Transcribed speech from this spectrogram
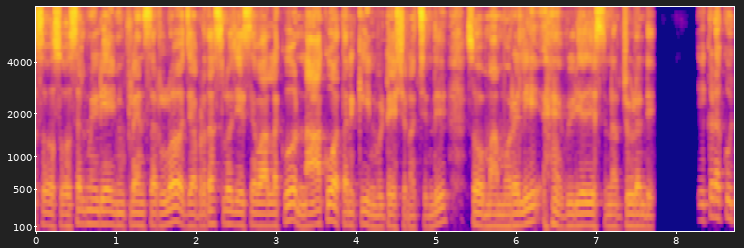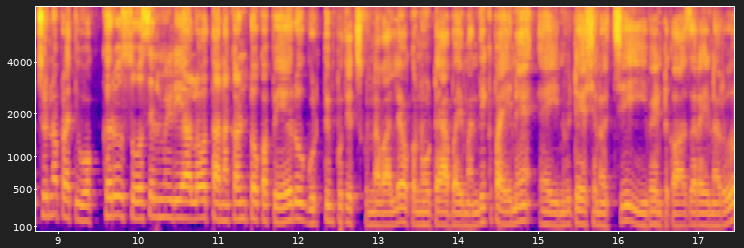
సో సోషల్ మీడియా ఇన్ఫ్లుయెన్సర్లో జబర్దస్త్లో చేసే వాళ్ళకు నాకు అతనికి ఇన్విటేషన్ వచ్చింది. సో మా మురళి వీడియో చేస్తున్నారు చూడండి. ఇక్కడ కూర్చున్న ప్రతి ఒక్కరూ సోషల్ మీడియాలో తనకంటూ ఒక పేరు గుర్తింపు తెచ్చుకున్న వాళ్ళే ఒక నూట యాభై మందికి పైనే ఇన్విటేషన్ వచ్చి ఈవెంట్కి హాజరైనారు.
